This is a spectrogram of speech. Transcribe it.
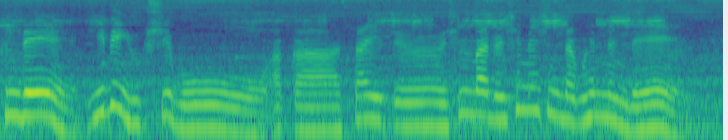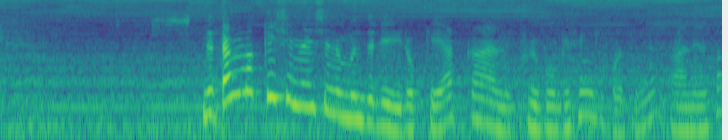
근데 265 아까 사이즈 신발을 신으신다고 했는데 근데 딱 맞게 신으시는 분들이 이렇게 약간 굴곡이 생기거든요 안에서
